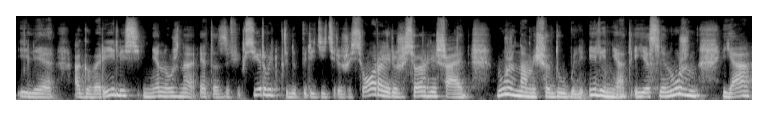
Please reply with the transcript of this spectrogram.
или оговорились. Мне нужно это зафиксировать, предупредить режиссера, и режиссер решает, нужен нам еще дубль или нет. И если нужен, я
